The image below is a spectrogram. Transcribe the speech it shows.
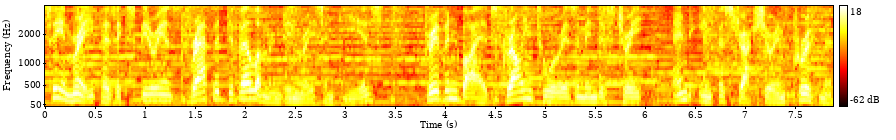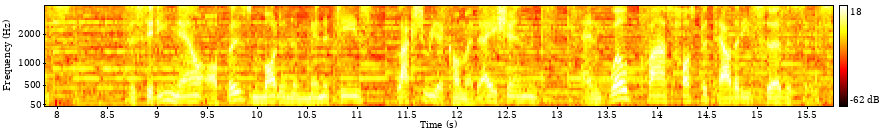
Siem Reap has experienced rapid development in recent years, driven by its growing tourism industry and infrastructure improvements. The city now offers modern amenities, luxury accommodation, and world-class hospitality services.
